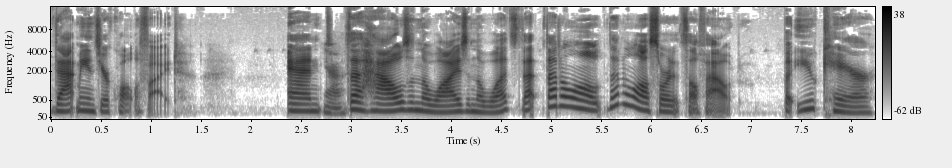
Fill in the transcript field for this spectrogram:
That means you're qualified. And Yeah. the hows and the whys and the whats, that that'll all that'll all sort itself out. But you care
